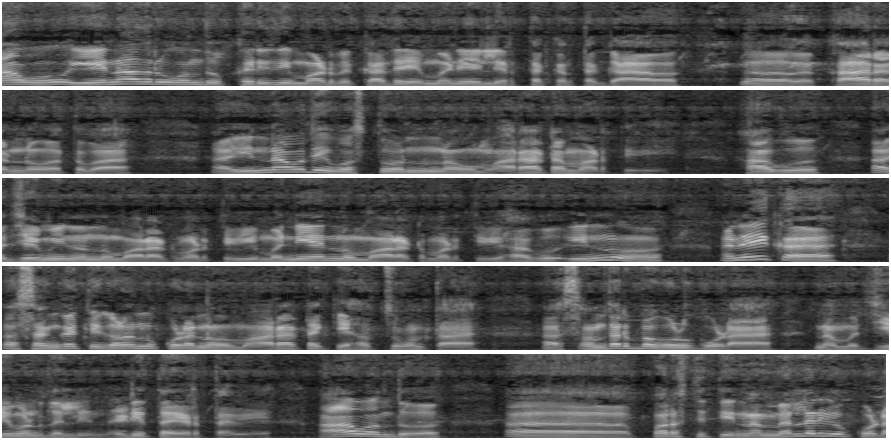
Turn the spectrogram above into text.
ನಾವು ಏನಾದರೂ ಒಂದು ಖರೀದಿ ಮಾಡಬೇಕಾದ್ರೆ ಮನೆಯಲ್ಲಿರ್ತಕ್ಕಂಥ ಗಾ ಕಾರನ್ನು ಅಥವಾ ಇನ್ನಾವುದೇ ವಸ್ತುವನ್ನು ನಾವು ಮಾರಾಟ ಮಾಡ್ತೀವಿ. ಹಾಗೂ, ಆ, ಜಮೀನನ್ನು ಮಾರಾಟ ಮಾಡ್ತೀವಿ, ಮನೆಯನ್ನು ಮಾರಾಟ ಮಾಡ್ತೀವಿ, ಹಾಗೂ ಇನ್ನೂ ಅನೇಕ ಸಂಗತಿಗಳನ್ನು ಕೂಡ ನಾವು ಮಾರಾಟಕ್ಕೆ ಹಚ್ಚುವಂಥ ಸಂದರ್ಭಗಳು ಕೂಡ ನಮ್ಮ ಜೀವನದಲ್ಲಿ ನಡೀತಾ ಇರ್ತವೆ. ಆ ಒಂದು ಪರಿಸ್ಥಿತಿ ನಮ್ಮೆಲ್ಲರಿಗೂ ಕೂಡ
